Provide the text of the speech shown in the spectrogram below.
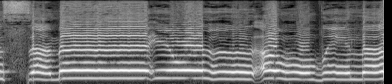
السماء والأرض لا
